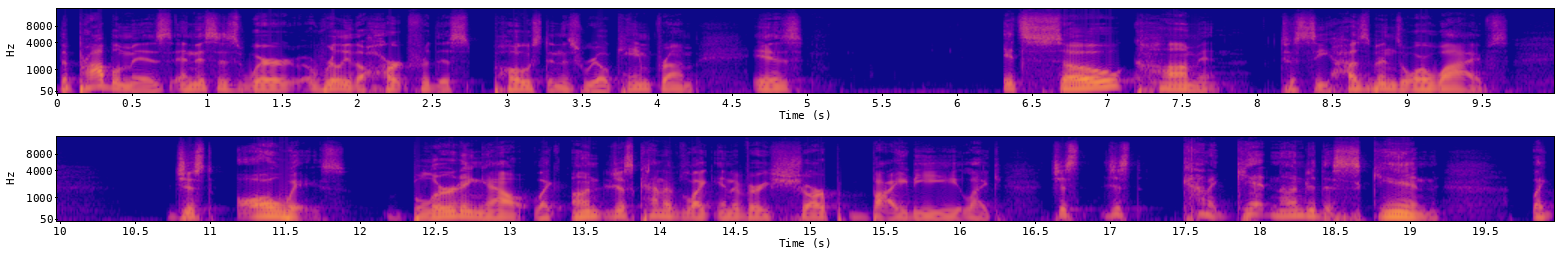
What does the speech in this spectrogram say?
the problem is, and this is where really the heart for this post and this reel came from, is it's so common to see husbands or wives just always blurting out like un, just kind of like in a very sharp bitey like just just kind of getting under the skin like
